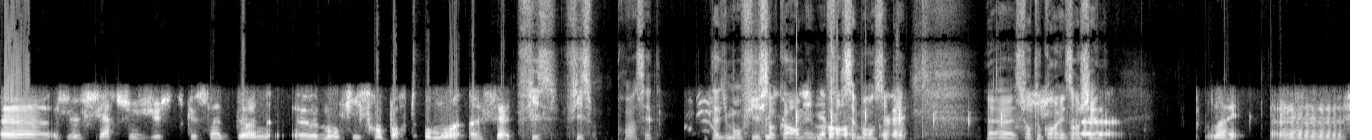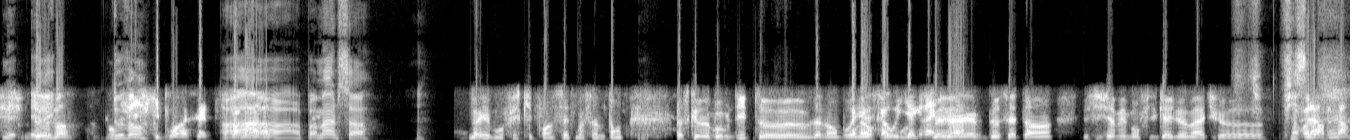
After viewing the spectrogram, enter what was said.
Euh, je cherche juste que ça donne. euh, mon fils remporte au moins un 7. Fils, fils, prends un 7. T'as du mon fils encore, mais bah, forcément, c'est Ouais. pire. Euh, surtout quand on les enchaîne. Euh, ouais. Euh, Mais Eric, 2-20. Mon 2-20. fils qui prend un 7. C'est pas mal. hein. ah, pas mal ça. Oui, mon fils qui prend un 7, moi, ça me tente. Parce que vous me dites, euh, vous avez embrayé au cas sur Medvedev de 7 à 1. Et si jamais mon fils gagne le match, euh, Ah, Fils, voilà, c'est- c'est ça.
